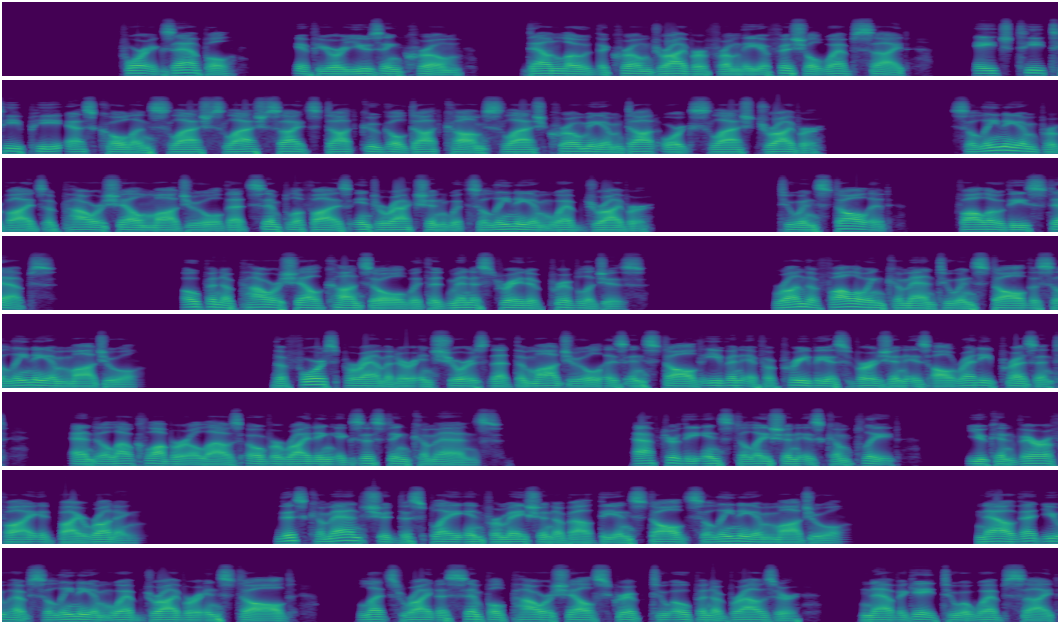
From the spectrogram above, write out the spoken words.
For example, if you're using Chrome, download the Chrome driver from the official website, https colon slash slash sites.google.com slash chromium.org slash driver. Selenium provides a PowerShell module that simplifies interaction with Selenium WebDriver. To install it, follow these steps. Open a PowerShell console with administrative privileges. Run the following command to install the Selenium module. The force parameter ensures that the module is installed even if a previous version is already present, and allow clobber allows overriding existing commands. After the installation is complete, you can verify it by running. This command should display information about the installed Selenium module. Now that you have Selenium WebDriver installed, let's write a simple PowerShell script to open a browser, navigate to a website,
